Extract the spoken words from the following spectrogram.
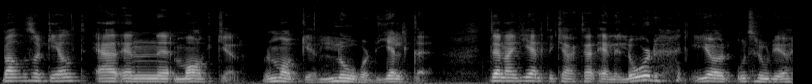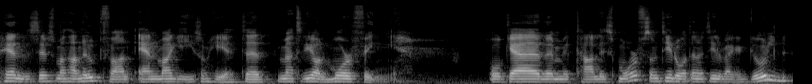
Balthasar Gelt är en eh, magiker, en magiker, lord, hjälte. Denna hjältekaraktär, eller Lord, gör otroliga händelser som att han uppfann en magi som heter materialmorphing. Och är en metallisk morph som tillåter den att tillverka guld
